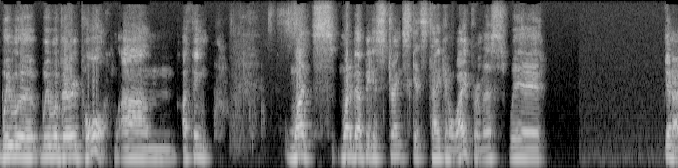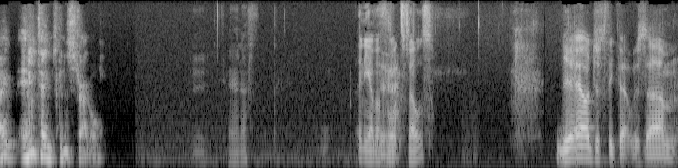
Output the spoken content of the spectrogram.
we were we were very poor. Um, I think once one of our biggest strengths gets taken away from us, where you know any team's going to struggle. Fair enough. Any other Yeah. thoughts, fellas? Yeah, I just think that was um,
